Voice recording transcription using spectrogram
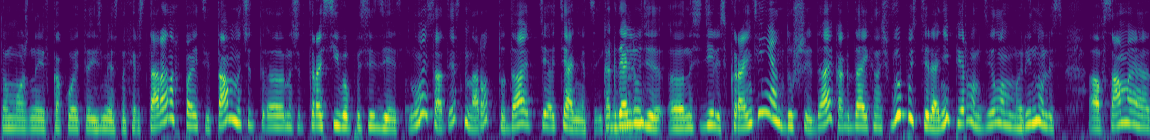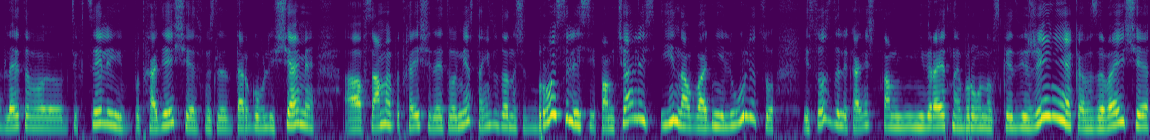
то можно и в какой-то из местных ресторанов пойти, там, значит, э, значит красиво посидеть. Ну и, соответственно, народ туда тянется. И когда люди э, насиделись в карантине от души, да, и когда их, значит, выпустили, они первым делом ринулись в самое для этого этих целей подходящее, в смысле торговли вещами, в самое подходящее для этого место. Они туда, значит, бросились и помчались объединялись и наводнили улицу, и создали, конечно, там невероятное броуновское движение, вызывающее,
